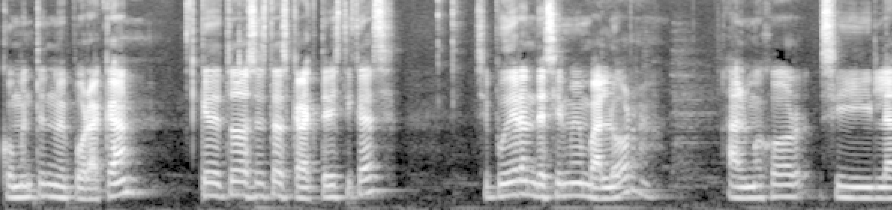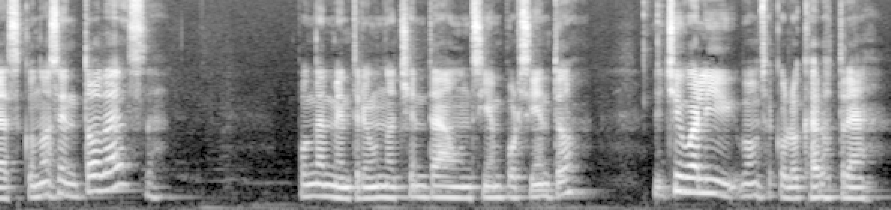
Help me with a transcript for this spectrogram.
coméntenme por acá que de todas estas características, si pudieran decirme un valor, a lo mejor si las conocen todas, pónganme entre un 80 a un 100%. De hecho, igual y vamos a colocar otra,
